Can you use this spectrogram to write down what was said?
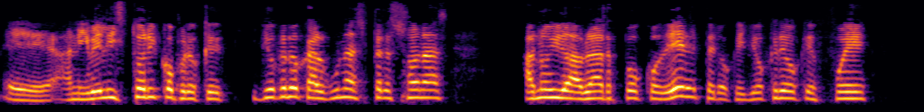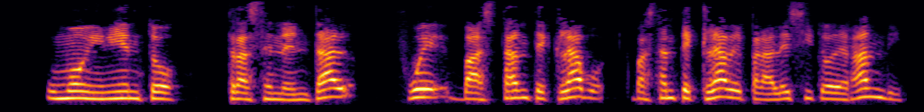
eh, a nivel histórico, pero que yo creo que algunas personas han oído hablar poco de él, pero que yo creo que fue un movimiento trascendental, fue bastante, bastante clave para el éxito de Gandhi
